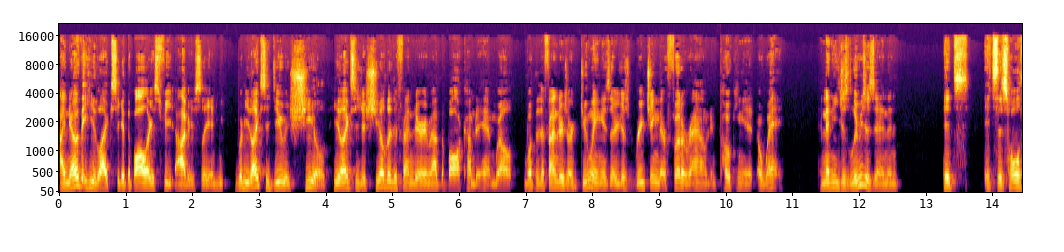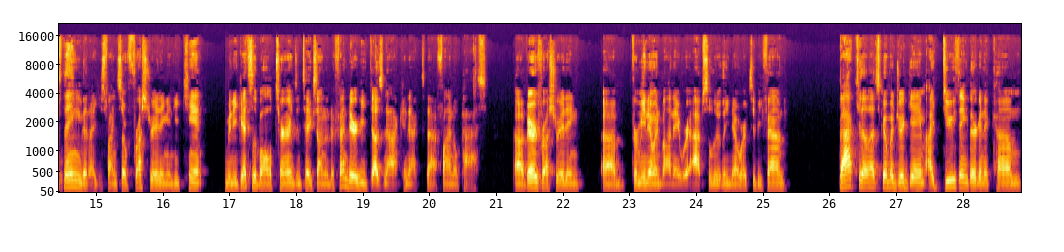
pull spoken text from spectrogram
I know that he likes to get the ball at his feet, obviously, and he, what he likes to do is shield. He likes to just shield the defender and have the ball come to him. Well, what the defenders are doing is they're just reaching their foot around and poking it away, and then he just loses it. And it's it's this whole thing that I just find so frustrating. And he can't when he gets the ball, turns and takes on the defender, he does not connect that final pass. Uh, very frustrating. Um, Firmino and Mane were absolutely nowhere to be found. Back to the Atletico Madrid game, I do think they're going to come.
